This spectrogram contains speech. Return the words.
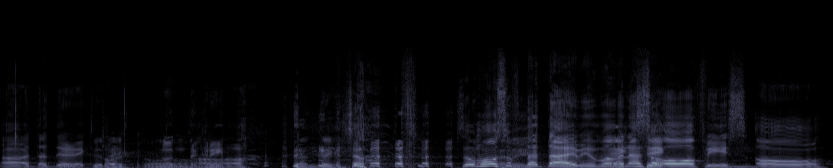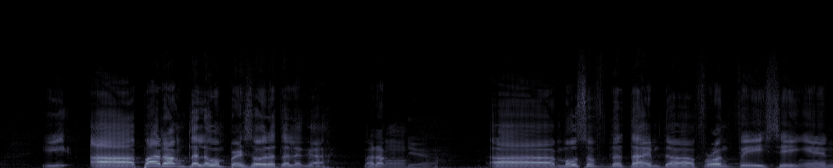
uh, the director. Direct, oo. Lon the Great. Ganda yun. So most of the time, yung mga nasa Exec. office, oo, i- ah, parang dalawang persona talaga. Parang Yeah. Ah, most of the time, the front facing and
